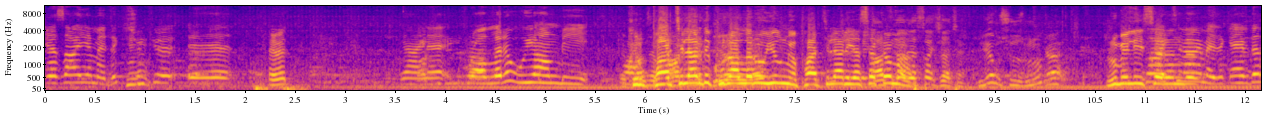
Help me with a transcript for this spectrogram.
Ceza yemedik çünkü e, Evet. yani kurallara uyan bir Kur, partilerde kurallara uyulmuyor. Partiler yasak ama. Partiler yasak zaten. Biliyor musunuz bunu? Ya. Rumeli Parti vermedik. Evde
